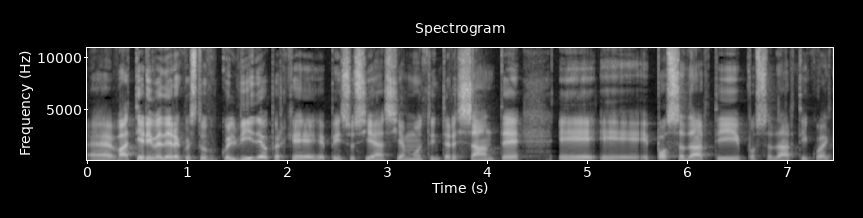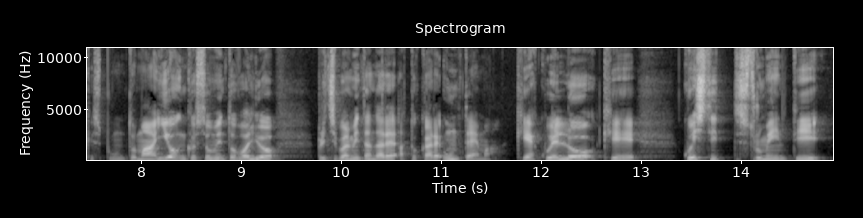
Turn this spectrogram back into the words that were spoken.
Eh, vatti a rivedere questo, quel video perché penso sia, sia molto interessante e, e, e possa, darti, possa darti qualche spunto. Ma io in questo momento voglio principalmente andare a toccare un tema, che è quello che questi strumenti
